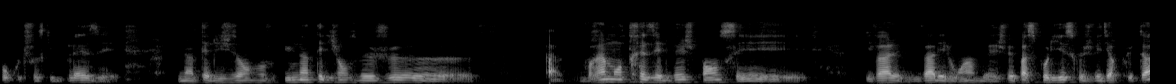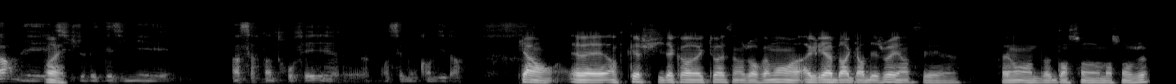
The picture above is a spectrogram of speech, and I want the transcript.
beaucoup de choses qui me plaisent et une intelligence, une intelligence de jeu vraiment très élevée je pense et il va, il va aller loin. Mais je vais pas spolier ce que je vais dire plus tard, mais si je devais désigner un certain trophée, euh, c'est mon candidat. Clairement. Euh, en tout cas, je suis d'accord avec toi. C'est un joueur vraiment agréable à regarder jouer. Hein. C'est euh, vraiment dans son, dans son jeu.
